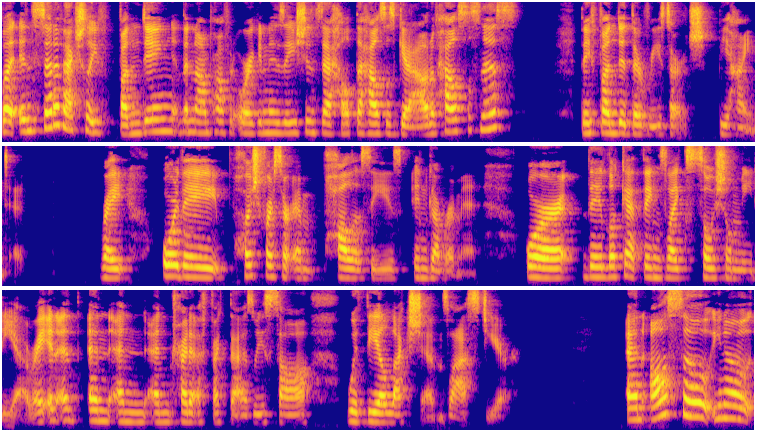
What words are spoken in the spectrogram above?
but instead of actually funding the nonprofit organizations that help the houseless get out of houselessness, they funded the research behind it, right? Or they push for certain policies in government, or they look at things like social media, right? And and and and try to affect that as we saw with the elections last year. And also, you know,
